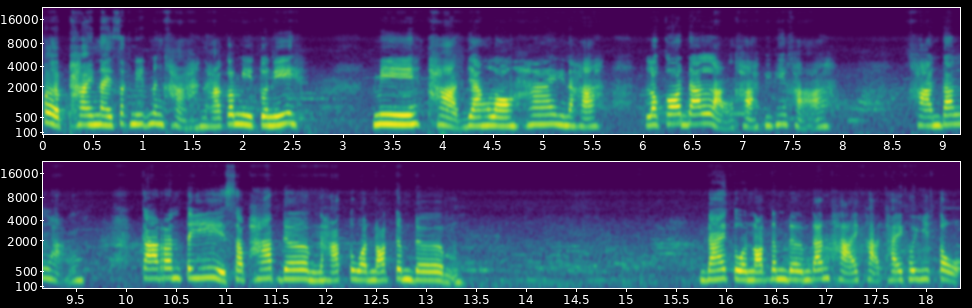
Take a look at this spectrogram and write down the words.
เปิดภายในสักนิดนึงค่ะนะคะ ก็มีตัวนี้มีถาดยางรองให้นะคะ แล้วก็ด้านหลังค่ะพี่ๆขา คานด้านหลัง การันตีสภาพเดิมนะคะ ตัวน็อตเดิมๆได้ตัวน็อตเดิมๆด้านท้ายค่ะ ไทยโคยิโตะ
